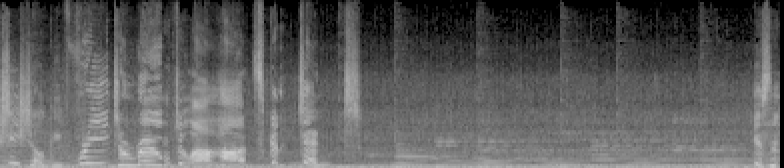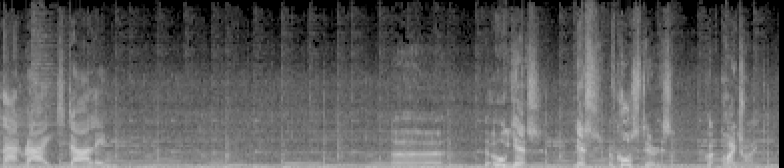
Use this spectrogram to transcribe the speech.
She shall be free to roam to her heart's content. Isn't that right, darling? Uh, oh, yes. Yes, of course, dearest. Qu- quite right.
